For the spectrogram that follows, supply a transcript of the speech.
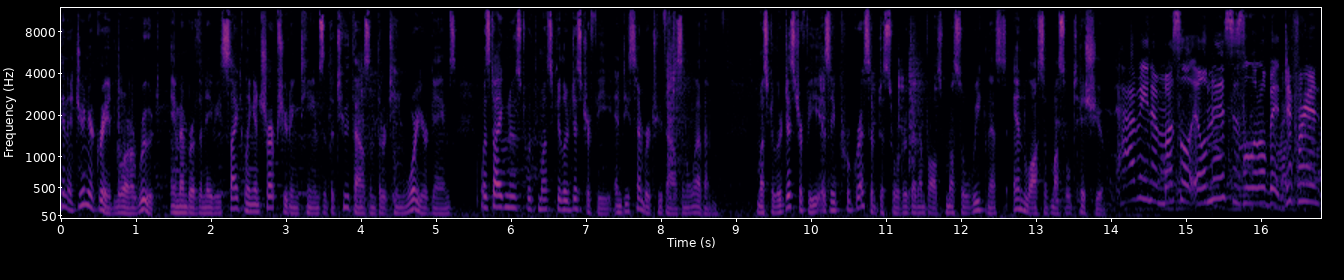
Lieutenant Junior Grade Laura Root, a member of the Navy's cycling and sharpshooting teams at the 2013 Warrior Games, was diagnosed with muscular dystrophy in December 2011. Muscular dystrophy is a progressive disorder that involves muscle weakness and loss of muscle tissue. Having a muscle illness is a little bit different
